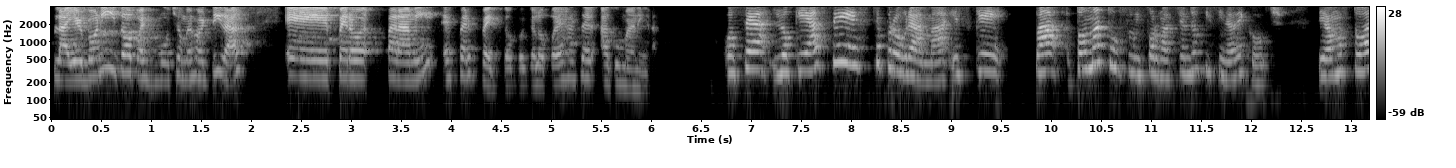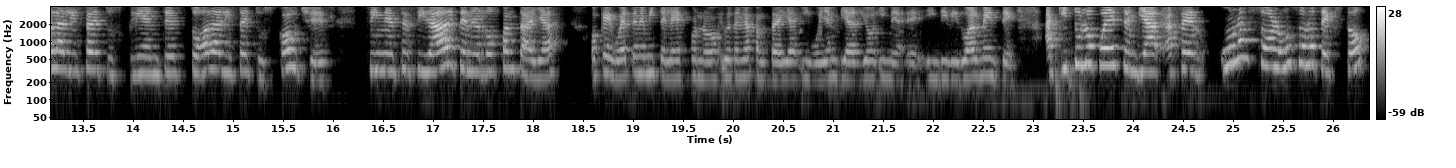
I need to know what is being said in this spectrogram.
flyer bonito, pues mucho mejor tirar. Eh, pero para mí es perfecto porque lo puedes hacer a tu manera. O sea, lo que hace este programa es que toma tu información de oficina de coach, digamos, toda la lista de tus clientes, toda la lista de tus coaches, sin necesidad de tener dos pantallas. Ok, voy a tener mi teléfono y voy a tener la pantalla y voy a enviar yo eh, individualmente. Aquí tú lo puedes enviar, hacer una solo, un solo texto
